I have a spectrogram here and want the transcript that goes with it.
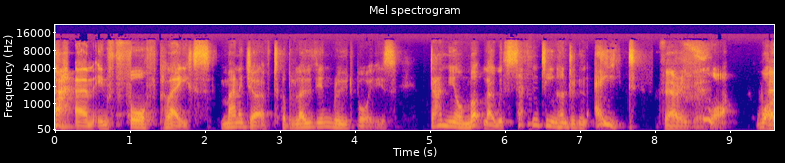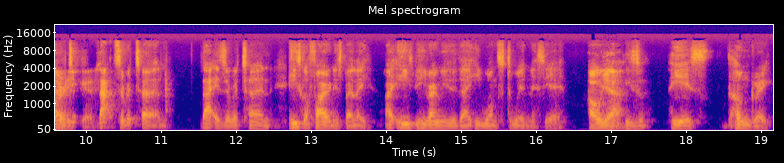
um, in fourth place, manager of Tublothian Rude Boys, Daniel Mutlow with seventeen hundred and eight. Very good. What? What a Very ret- good. That's a return. That is a return. He's got fire in his belly. I, he he rang me today. He wants to win this year. Oh yeah, He's he is hungry.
